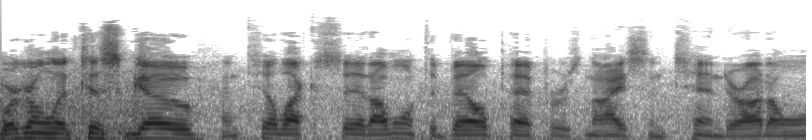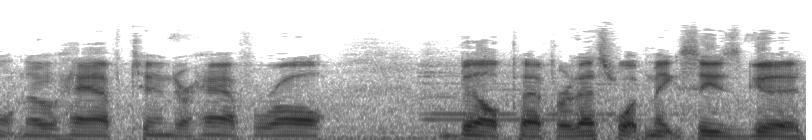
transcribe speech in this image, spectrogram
We're to let this go until, like I said, I want the bell peppers nice and tender. I don't want no half tender, half raw bell pepper. That's what makes these good.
